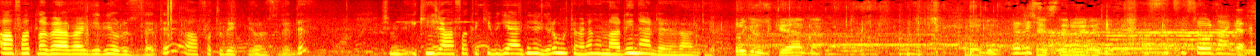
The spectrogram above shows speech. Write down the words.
Afat'la beraber geliyoruz dedi. Afat'ı bekliyoruz dedi. Şimdi ikinci Afat ekibi geldiğine göre muhtemelen onlar da inerler herhalde. Doğru gözüküyor Erdem. Şöyle. Evet. Sesleri öyle geliyor. Ses oradan geliyor.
